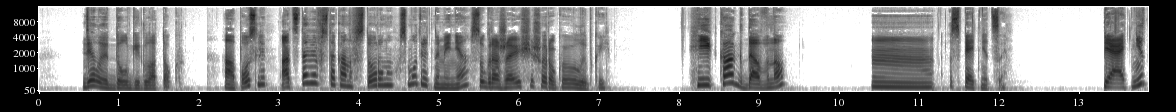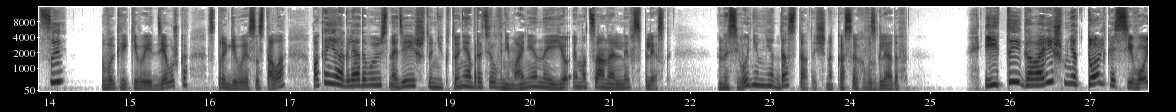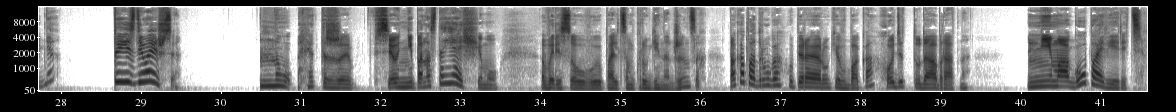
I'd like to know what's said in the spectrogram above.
делает долгий глоток, а после, отставив стакан в сторону, смотрит на меня с угрожающей широкой улыбкой. «И как давно?» «Ммм, с пятницы». «Пятницы?» — выкрикивает девушка, спрыгивая со стола, пока я оглядываюсь, надеясь, что никто не обратил внимания на ее эмоциональный всплеск. На сегодня мне достаточно косых взглядов. И ты говоришь мне только сегодня? Ты издеваешься? Ну, это же все не по-настоящему. Вырисовываю пальцем круги на джинсах, пока подруга, упирая руки в бока, ходит туда-обратно. Не могу поверить.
